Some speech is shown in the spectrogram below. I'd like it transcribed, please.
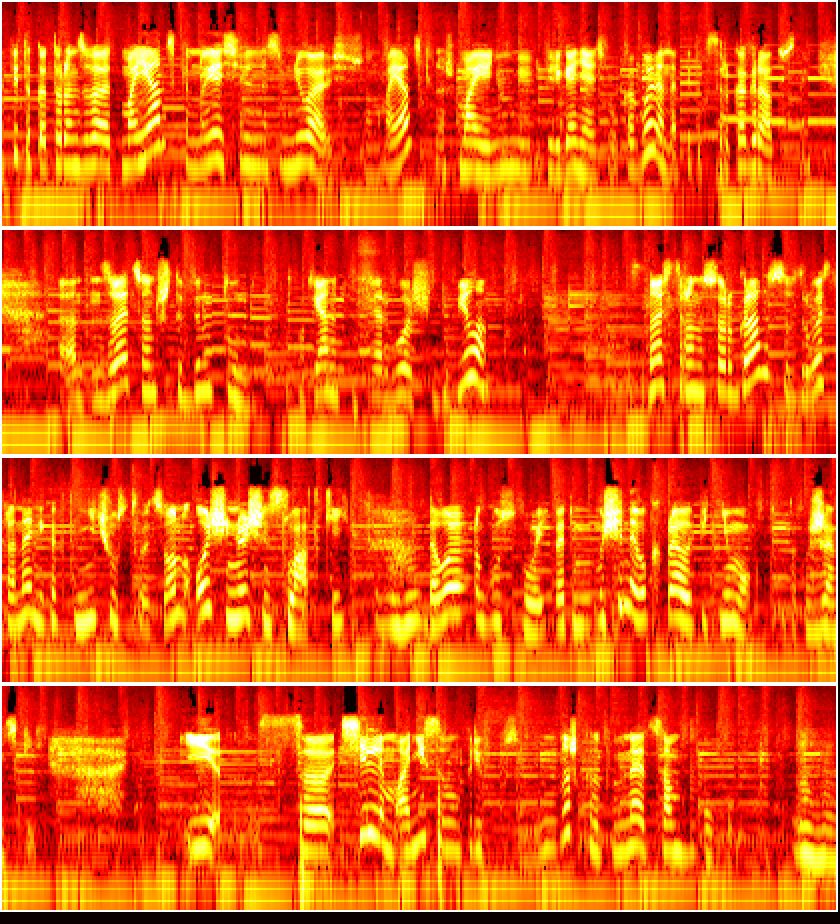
напиток, который называют майянским, но я сильно сомневаюсь, что он майянский, потому что майя не умеют перегонять алкоголь, а напиток 40-градусный. Э, называется он штабентун. Вот я, например, его очень любила одной стороны 40 градусов, с другой стороны они как-то не чувствуются. Он очень-очень сладкий, угу. довольно густой, поэтому мужчины его, как правило, пить не могут. Он такой женский. И с сильным анисовым привкусом. Немножко напоминает самбуку. Угу.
